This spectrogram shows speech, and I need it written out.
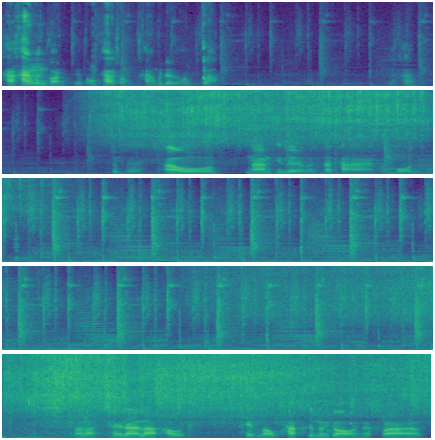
ทาข้างหนึ่งก่อนเดี๋ยวต้องทาสองข้างเพราะเดี๋ยวเราต้องกลับนะครับจุ่มไปเอาน้ำที่เหลือมาทาข้างบน เอาล่ะใช้ได้ละเอาเห็ดเราพักขึ้นไว้ก่อนนะครับ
